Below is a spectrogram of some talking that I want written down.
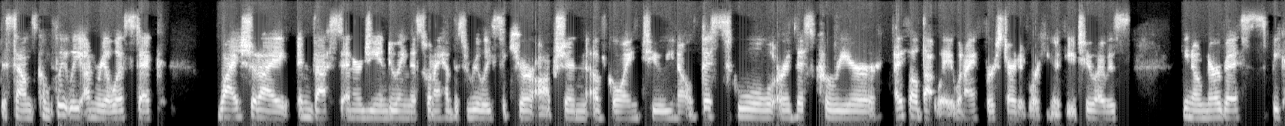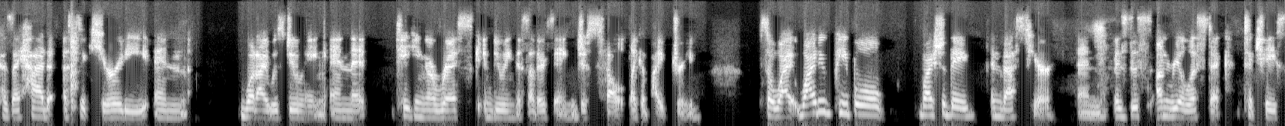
this sounds completely unrealistic why should I invest energy in doing this when I have this really secure option of going to, you know, this school or this career? I felt that way when I first started working with you too. I was, you know, nervous because I had a security in what I was doing and that taking a risk and doing this other thing just felt like a pipe dream. So why why do people why should they invest here? And is this unrealistic to chase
